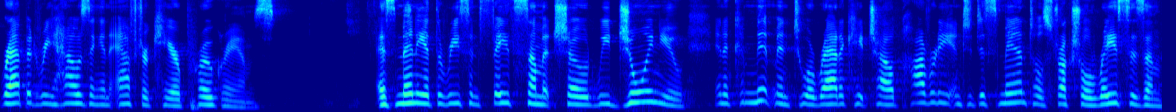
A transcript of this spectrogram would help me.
rapid rehousing, and aftercare programs. As many at the recent Faith Summit showed, we join you in a commitment to eradicate child poverty and to dismantle structural racism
